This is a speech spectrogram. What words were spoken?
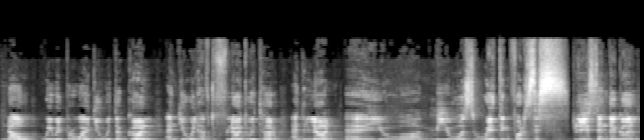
Now we will provide you with a girl and you will have to flirt with her and learn. Aywa, me was waiting for this. Please send the girl.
